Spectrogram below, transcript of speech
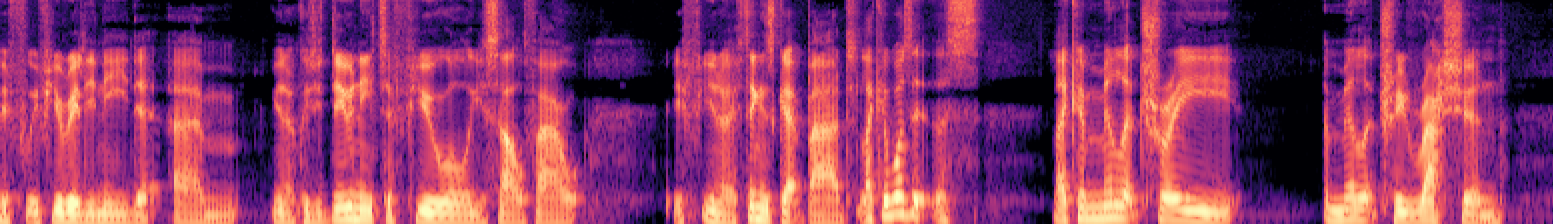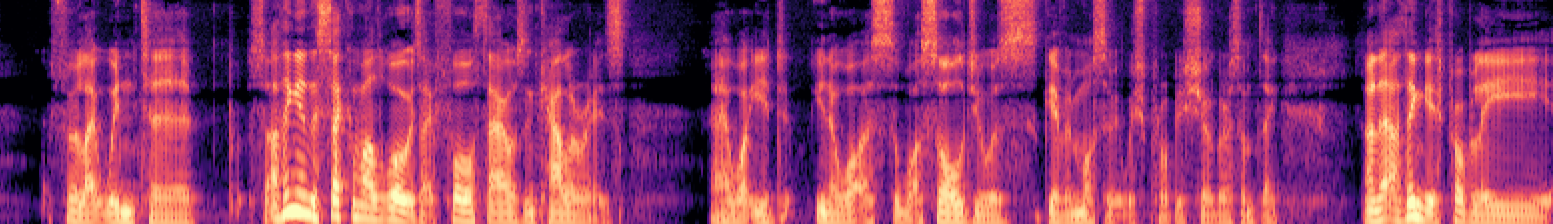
if if you really need it. Um, you know, because you do need to fuel yourself out. If you know, if things get bad, like it was it this like a military a military ration for like winter. So I think in the Second World War it was like four thousand calories. Uh, what you'd you know what a what a soldier was given, most of it was probably sugar or something, and I think it's probably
